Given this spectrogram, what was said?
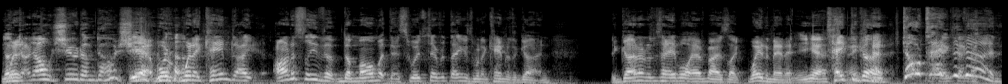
When- don't shoot them, don't shoot. Yeah, 'em." when, when it came to like, honestly, the the moment that switched everything is when it came to the gun. The gun on the table, everybody's like, "Wait a minute, Yeah. take the gun, don't take, Take the the gun."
